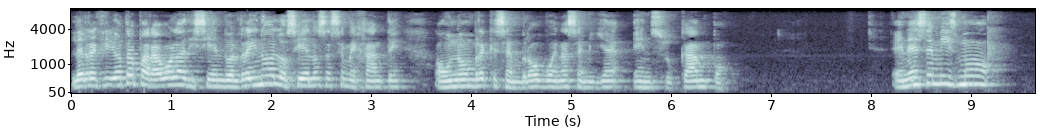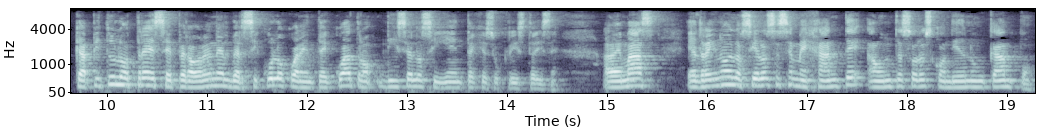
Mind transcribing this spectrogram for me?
le refirió otra parábola diciendo, el reino de los cielos es semejante a un hombre que sembró buena semilla en su campo. En ese mismo capítulo 13, pero ahora en el versículo 44, dice lo siguiente, Jesucristo dice, además, el reino de los cielos es semejante a un tesoro escondido en un campo,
